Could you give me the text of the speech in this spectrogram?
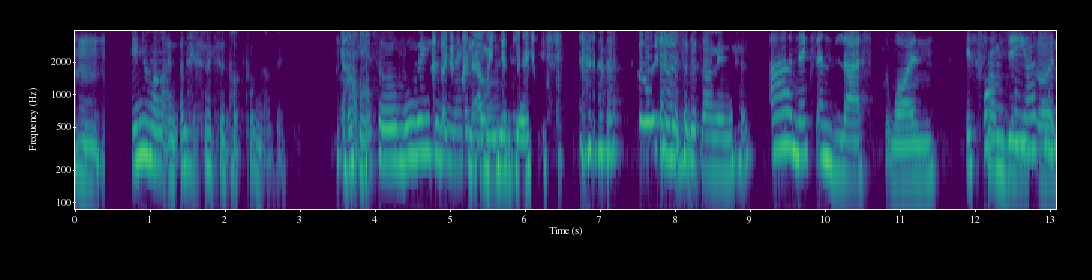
Mm. Yun yung mga un- unexpected outcome namin. Okay, so moving to the Nasagot next pa namin one. yan, Clarice. so, Sana yun. nasagot namin yan. Ah, next and last one is from oh, last na Jason.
